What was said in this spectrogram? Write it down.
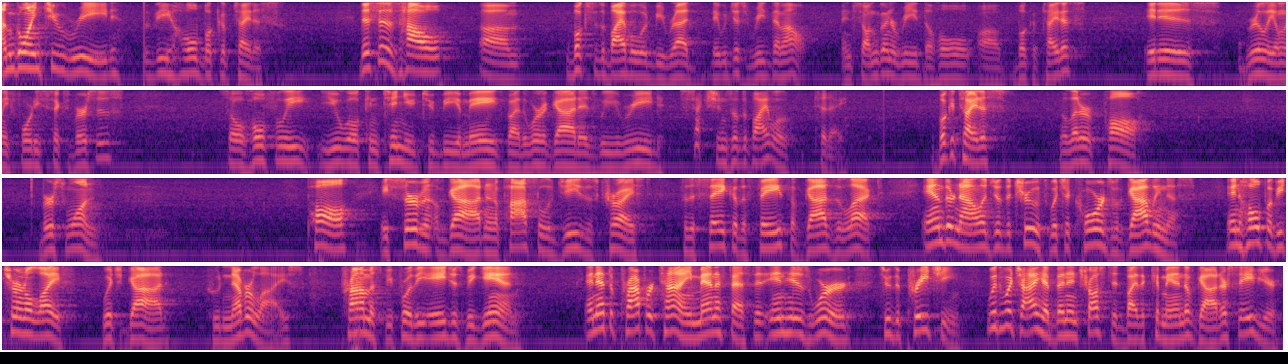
I'm going to read the whole book of Titus. This is how um, books of the Bible would be read. They would just read them out. And so I'm going to read the whole uh, book of Titus. It is really only 46 verses. So hopefully you will continue to be amazed by the Word of God as we read sections of the Bible today. Book of Titus, the letter of Paul, verse 1. Paul, a servant of God, an apostle of Jesus Christ, for the sake of the faith of God's elect and their knowledge of the truth, which accords with godliness, in hope of eternal life, which God, who never lies, promised before the ages began, and at the proper time manifested in his word through the preaching with which I have been entrusted by the command of God our Savior.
